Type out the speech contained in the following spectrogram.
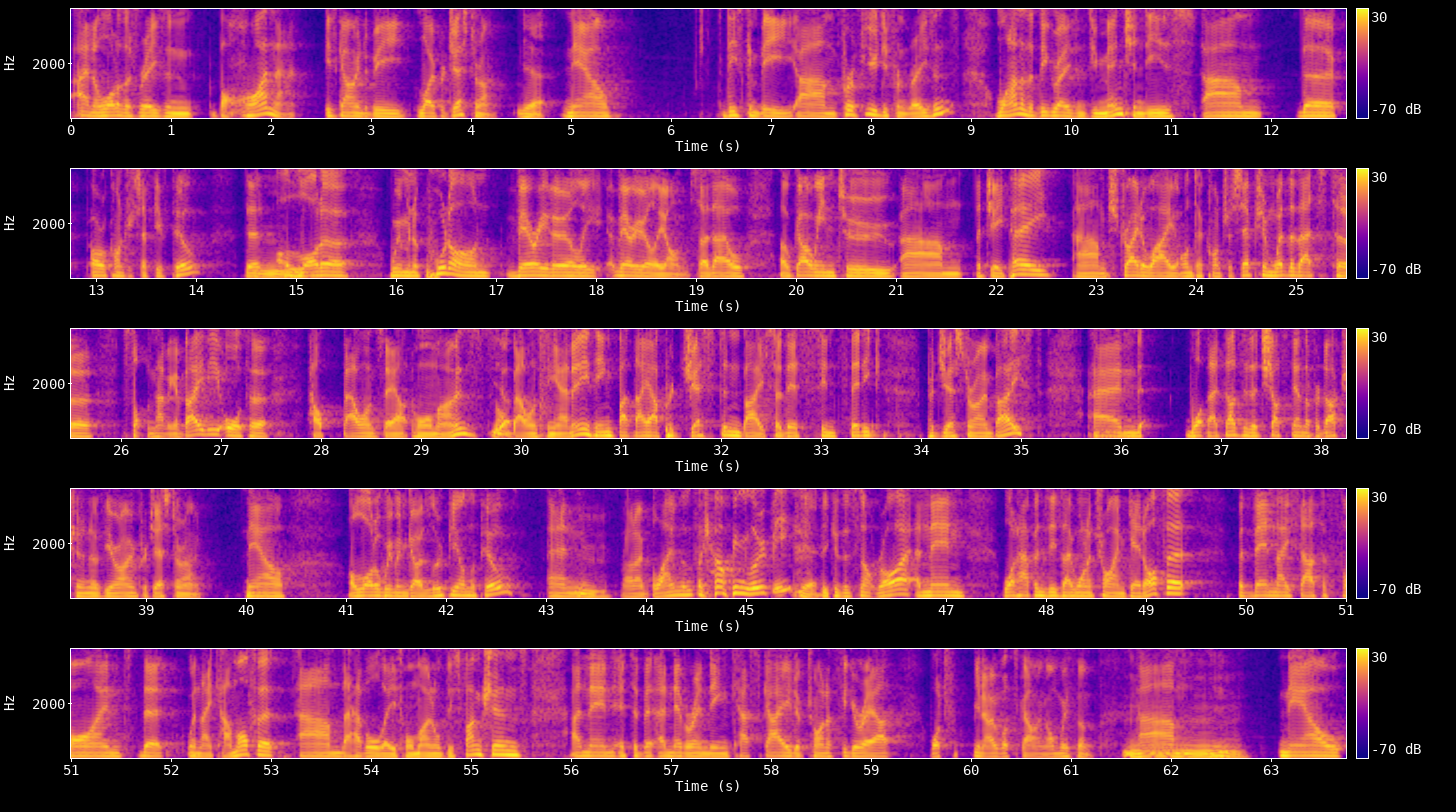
And a lot of the reason behind that is going to be low progesterone. Yeah. Now, this can be um, for a few different reasons. One of the big reasons you mentioned is um, the oral contraceptive pill that a lot of women are put on very early, very early on. So they'll they'll go into um, a GP um, straight away onto contraception, whether that's to stop them having a baby or to help balance out hormones. It's Yeah. not balancing out anything, but they are progestin based. So they're synthetic progesterone based. And what that does is it shuts down the production of your own progesterone. Now, a lot of women go loopy on the pill, and I don't blame them for going loopy Yeah. because it's not right. And then what happens is they want to try and get off it. But then they start to find that when they come off it, um, they have all these hormonal dysfunctions, and then it's a bit a never-ending cascade of trying to figure out what's you know what's going on with them. Um, now,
